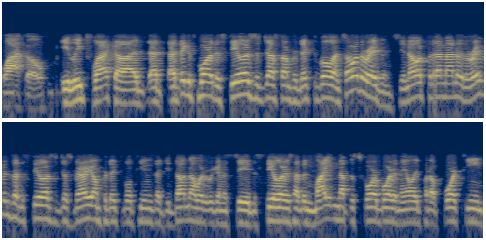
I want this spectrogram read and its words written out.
Flacco. Elite Flacco, I, I, think it's more the Steelers are just unpredictable, and so are the Ravens. You know what? For that matter, the Ravens and the Steelers are just very unpredictable teams that you don't know what we're going to see. The Steelers have been lighting up the scoreboard, and they only put up 14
